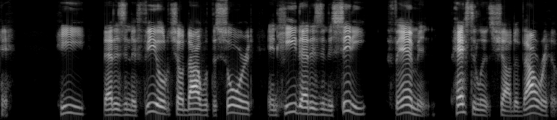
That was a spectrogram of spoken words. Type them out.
he that is in the field shall die with the sword, and he that is in the city, famine, pestilence shall devour him.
